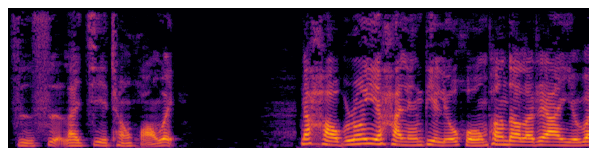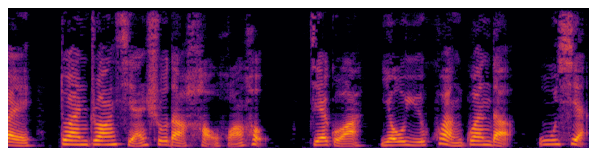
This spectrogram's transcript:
子嗣来继承皇位。那好不容易汉灵帝刘宏碰到了这样一位。端庄贤淑的好皇后，结果啊，由于宦官的诬陷，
